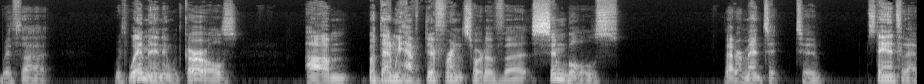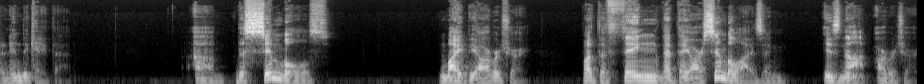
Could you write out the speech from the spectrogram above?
with uh, with women and with girls. Um, but then we have different sort of uh, symbols that are meant to, to stand for that and indicate that. Um, the symbols might be arbitrary, but the thing that they are symbolizing is not arbitrary.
